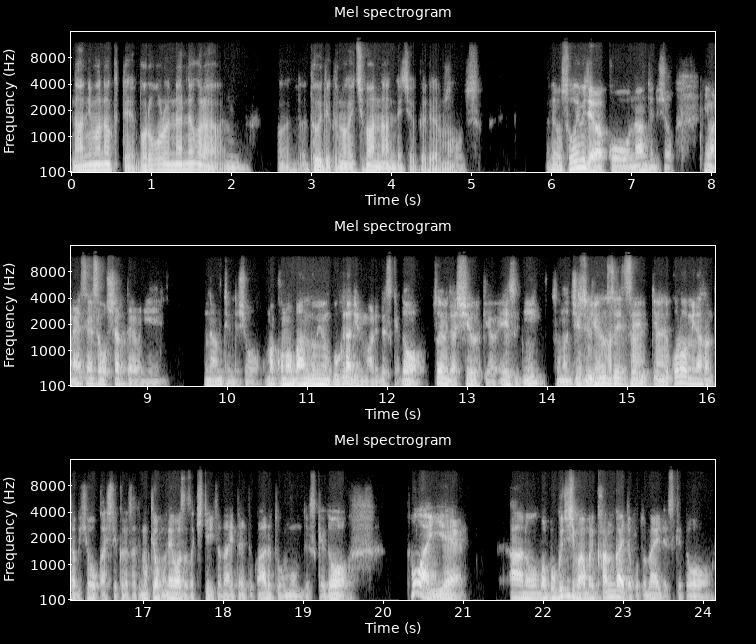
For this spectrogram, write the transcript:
何もなくてボロボロになりながらうん解いていくのが一番なんでしょうけれども。でもそういう意味では、こう、なんて言うんでしょう。今ね、先生おっしゃったように、なんて言うんでしょう。まあ、この番組も僕らで言うのもあれですけど、そういう意味では集計を得ずに、その純粋性っていうところを皆さん多分評価してくださって、まあ、今日もね、わざわざ来ていただいたりとかあると思うんですけど、とはいえ、あの、まあ、僕自身もあんまり考えたことないですけど、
